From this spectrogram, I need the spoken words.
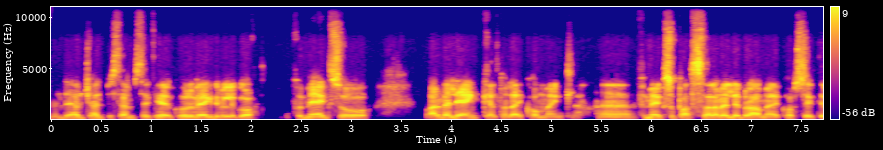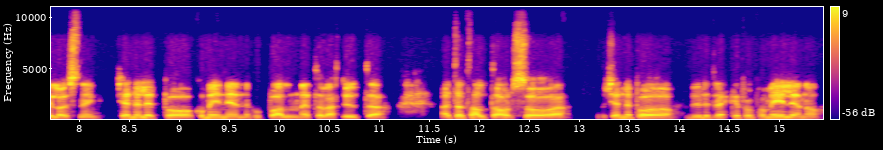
men det hadde ikke helt bestemt seg hvor vei de ville gå. For meg så var det veldig enkelt når de kom. egentlig. Eh, for meg så passer det veldig bra med kortsiktig løsning. Kjenner litt på å komme inn igjen i fotballen etter å ha vært ute etter et halvt år. så kjenner på å bli litt vekke fra familien. Og,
